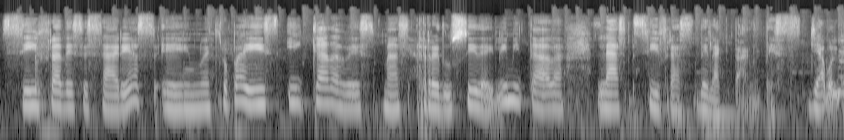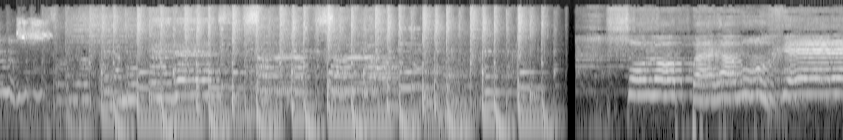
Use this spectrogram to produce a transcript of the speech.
cifra de cesáreas en nuestro país y cada vez más reducida y limitada las cifras de lactantes. Ya volvemos. Para mujeres, solo, solo. Solo para mujeres.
